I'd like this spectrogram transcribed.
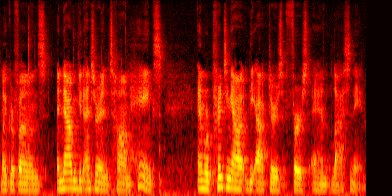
microphones. And now we can enter in Tom Hanks and we're printing out the actor's first and last name.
